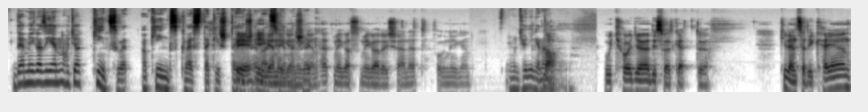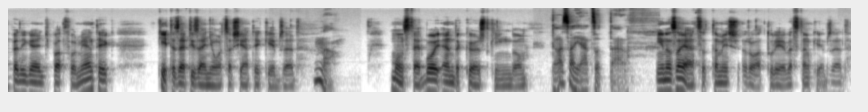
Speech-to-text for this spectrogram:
De még az ilyen, hogy a King's, a King's Quest-ek is teljesen Igen, igen, igen, hát még, az, még arra is rá lehet fogni, igen. Úgyhogy igen. Na, a... úgyhogy uh, Discworld 2. Kilencedik helyen pedig egy platformjáték, 2018-as játék képzeld. Na. Monster Boy and the Cursed Kingdom. Te azzal játszottál? Én azzal játszottam, és rohadtul élveztem, képzeld.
